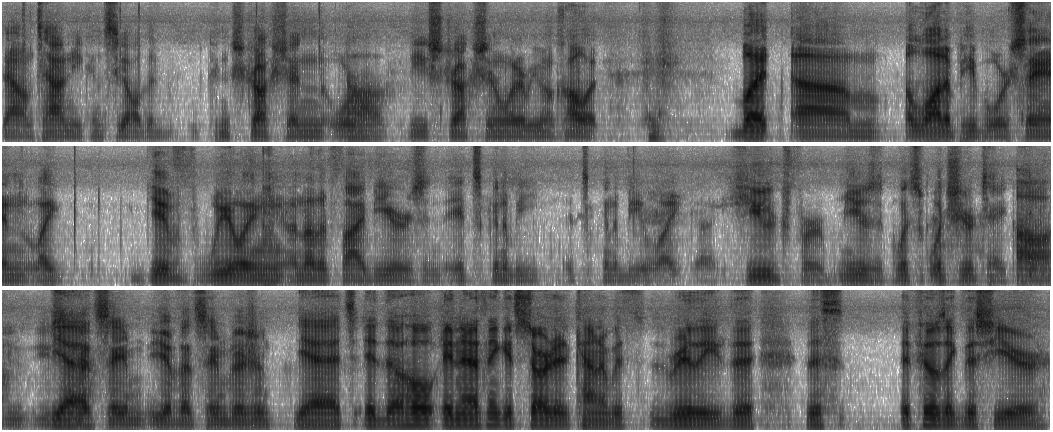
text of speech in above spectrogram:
downtown, you can see all the construction or Oh. destruction, whatever you want to call it. But um, a lot of people were saying like, give Wheeling another five years, and it's gonna be it's gonna be like uh, huge for music. What's what's your take? Oh, you, you yeah. see that same you have that same vision. Yeah, it's it, the whole, and I think it started kind of with really the this. It feels like this year.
